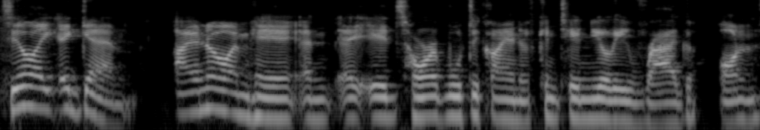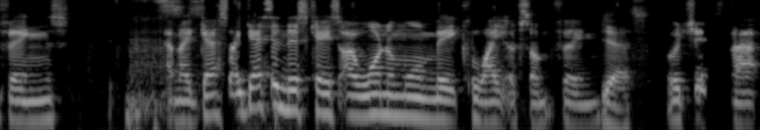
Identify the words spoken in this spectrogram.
see, like again, I know I'm here, and it's horrible to kind of continually rag on things. And I guess, I guess in this case, I want to more make light of something, Yes. which is that,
